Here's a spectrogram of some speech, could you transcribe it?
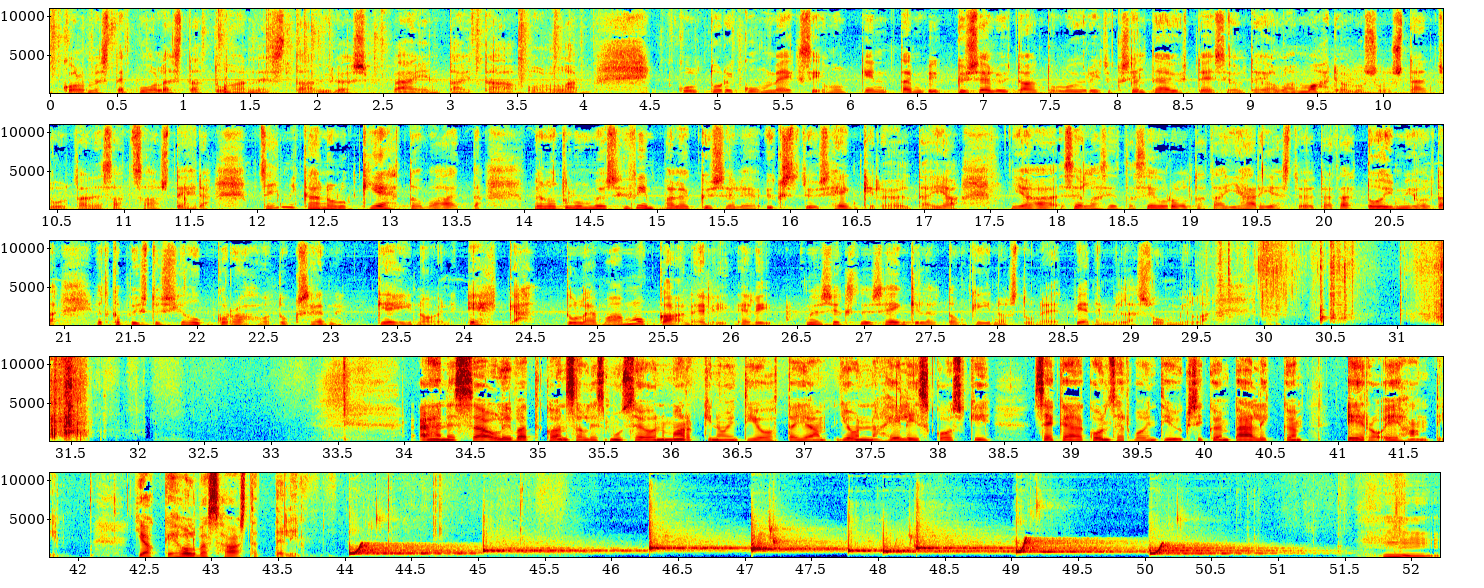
kolmesta puolesta tuhannesta ylöspäin taitaa olla kulttuurikummeiksi onkin, tai kyselyitä on tullut yrityksiltä ja yhteisöiltä, joilla on mahdollisuus tämän suuntainen satsaus tehdä. Mutta se, mikä on ollut kiehtovaa, että meillä on tullut myös hyvin paljon kyselyjä yksityishenkilöiltä ja, ja sellaisilta seuroilta tai järjestöiltä tai toimijoilta, jotka pystyisivät joukkorahoituksen keinoin ehkä tulemaan mukaan. Eli, eli myös yksityishenkilöt on kiinnostuneet pienemmillä summilla Äänessä olivat Kansallismuseon markkinointijohtaja Jonna Heliskoski sekä konservointiyksikön päällikkö Eero Ehanti. Jakke Holvas haastatteli. Hmm.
